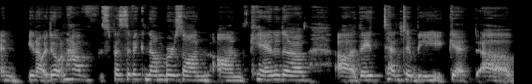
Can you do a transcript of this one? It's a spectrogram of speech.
and you know, I don't have specific numbers on on Canada. Uh, they tend to be get uh,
